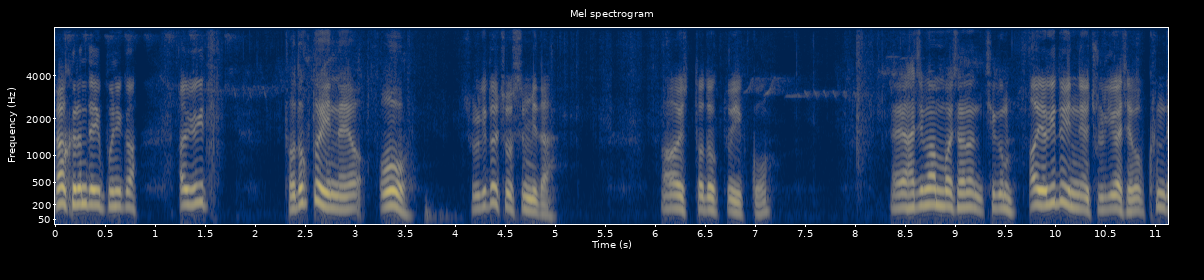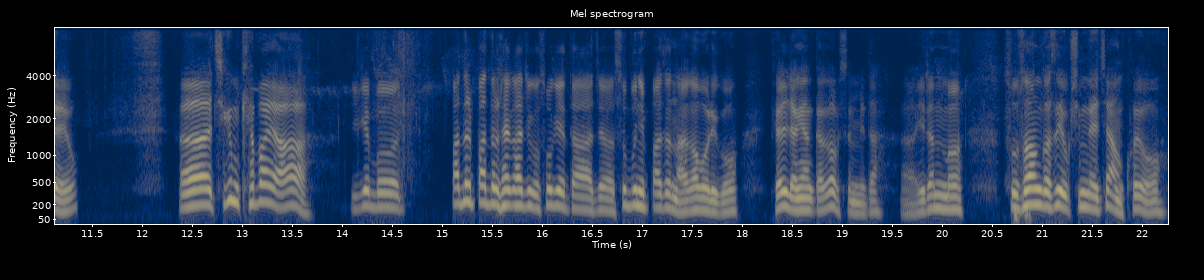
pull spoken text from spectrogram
아 그런데 여기 보니까 아, 여기 도덕도 있네요. 오 줄기도 좋습니다. 어, 도덕도 있고. 예, 하지만 뭐 저는 지금 아 여기도 있네요. 줄기가 제법 큰데요. 아, 지금 캐봐야 이게 뭐 빠들빠들 해가지고 속에 다 저 수분이 빠져 나가 버리고 별 영양가가 없습니다. 아, 이런 뭐 소소한 것에 욕심내지 않고요.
